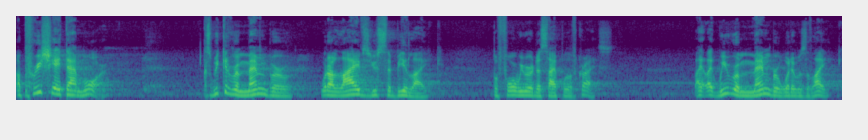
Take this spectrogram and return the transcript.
appreciate that more. Because we can remember what our lives used to be like before we were a disciple of Christ. Like, like we remember what it was like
